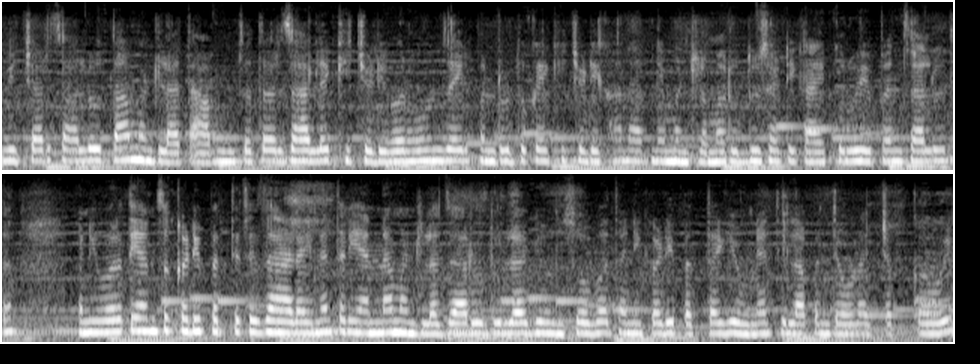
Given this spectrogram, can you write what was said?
विचार चालू होता. म्हटलं आता आमचं तर झालं खिचडीवर होऊन जाईल पण ऋतू काही खिचडी खाणार नाही. म्हटलं मग ऋतूसाठी काय करू हे पण चालू होतं. आणि वरती आमचं कडीपत्त्याचं झाड आहे ना तर यांना म्हटलं जा ऋतूला घेऊन सोबत आणि कढीपत्ता घेऊन या तिला पण तेवढा चक्क होईल.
